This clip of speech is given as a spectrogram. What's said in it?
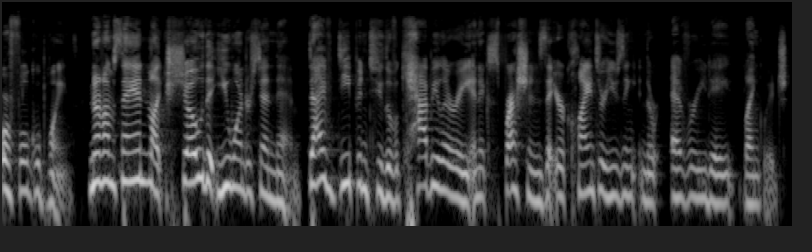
or focal points. You know what I'm saying? Like show that you understand them. Dive deep into the vocabulary and expressions that your clients are using in their everyday language.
